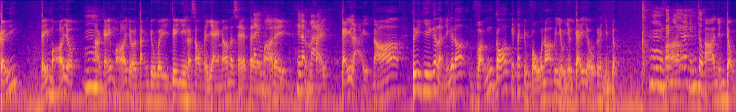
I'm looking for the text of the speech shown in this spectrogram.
ký cấy mỡ vô. Ừ. à, cấy mỡ vô tăng chu vi. Tuy nhiên là sau thời gian đó nó sẽ teo mỡ đi. Thì làm mình lại. phải cấy lại. Nó tuy nhiên á là những cái đó vẫn có cái tác dụng phụ của nó. Ví dụ như cấy vô cái nhiễm trùng. Ừ, cái mỡ đó. nhiễm trùng. À, nhiễm trùng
